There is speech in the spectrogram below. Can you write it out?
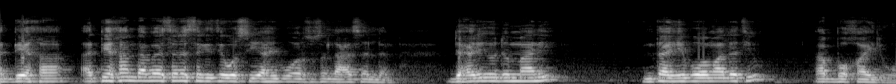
ኣዴኻ ኣዴኻ እንዳበለ ሰለስተ ግዜ ወስያ ሂብዎ ረሱል ሰለላሁ ዓለይሂ ወሰለም ድሕሪኡ ድማ እንታይ ሂብዎ ማለት እዩ ኣቦኻ ኢልዎ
